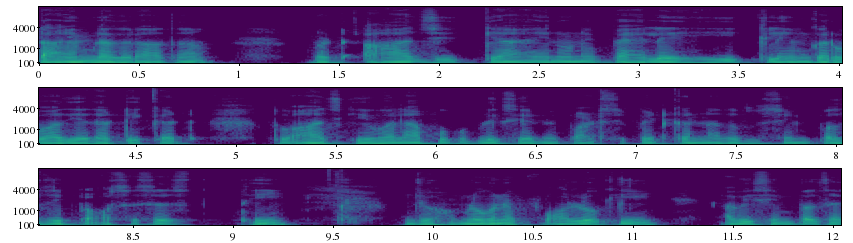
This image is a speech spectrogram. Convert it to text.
टाइम लग रहा था। बट आज क्या है, इन्होंने पहले ही क्लेम करवा दिया था टिकट तो आज केवल आपको पब्लिक सेल में पार्टिसिपेट करना था। तो सिंपल सी प्रोसेस थी, जो हम लोगों ने फॉलो की। अभी सिंपल सा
